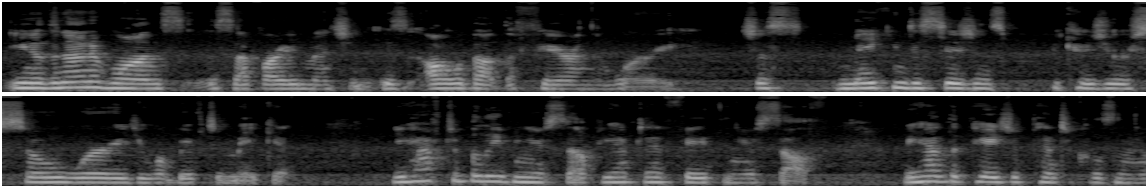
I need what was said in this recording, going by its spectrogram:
You know, the Nine of Wands, as I've already mentioned, is all about the fear and the worry. Just making decisions because you're so worried you won't be able to make it. You have to believe in yourself. You have to have faith in yourself. We have the Page of Pentacles in the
